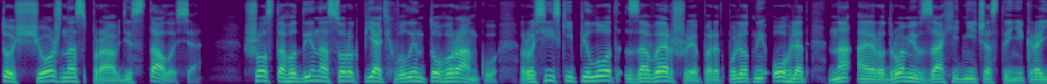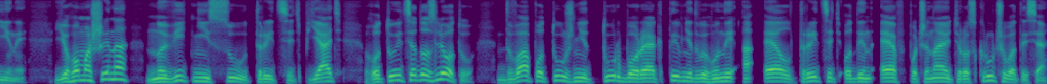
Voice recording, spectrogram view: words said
то що ж насправді сталося? Шоста година 45 хвилин того ранку. Російський пілот завершує передпольотний огляд на аеродромі в західній частині країни. Його машина, новітній Су-35, готується до зльоту. Два потужні турбореактивні двигуни АЛ-31Ф починають розкручуватися.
